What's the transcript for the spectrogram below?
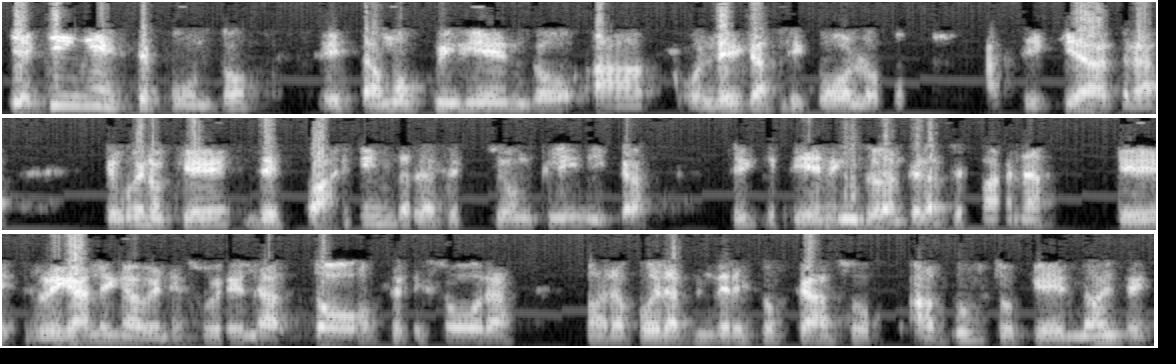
Y aquí en este punto estamos pidiendo a colegas psicólogos, a psiquiatras, que bueno, que de su agenda de atención clínica, ¿sí? que tienen durante la semana, que regalen a Venezuela dos, tres horas para poder atender estos casos adultos que no dicen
